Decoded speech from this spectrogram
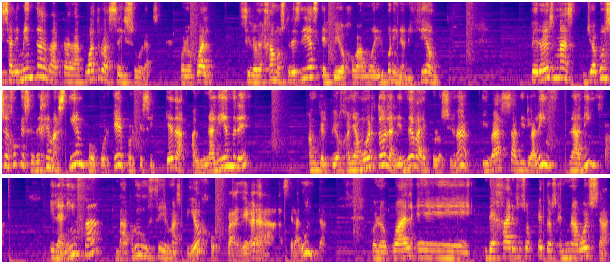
se alimenta cada 4 a 6 horas, con lo cual si lo dejamos tres días, el piojo va a morir por inanición. Pero es más, yo aconsejo que se deje más tiempo. ¿Por qué? Porque si queda alguna liendre, aunque el piojo haya muerto, la liendre va a eclosionar y va a salir la, la ninfa. Y la ninfa va a producir más piojos, va a llegar a, ser adulta. Con lo cual, eh, dejar esos objetos en una bolsa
